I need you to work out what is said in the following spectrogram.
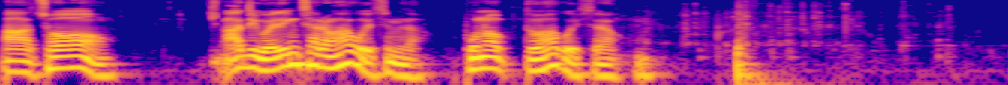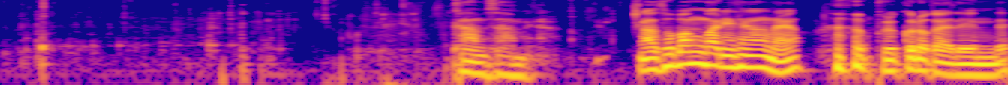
아, 저 아직 웨딩 촬영하고 있습니다. 본업도 하고 있어요. 음. 감사합니다. 아, 소방관이 생각나요? 불 끄러 가야 되는데.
